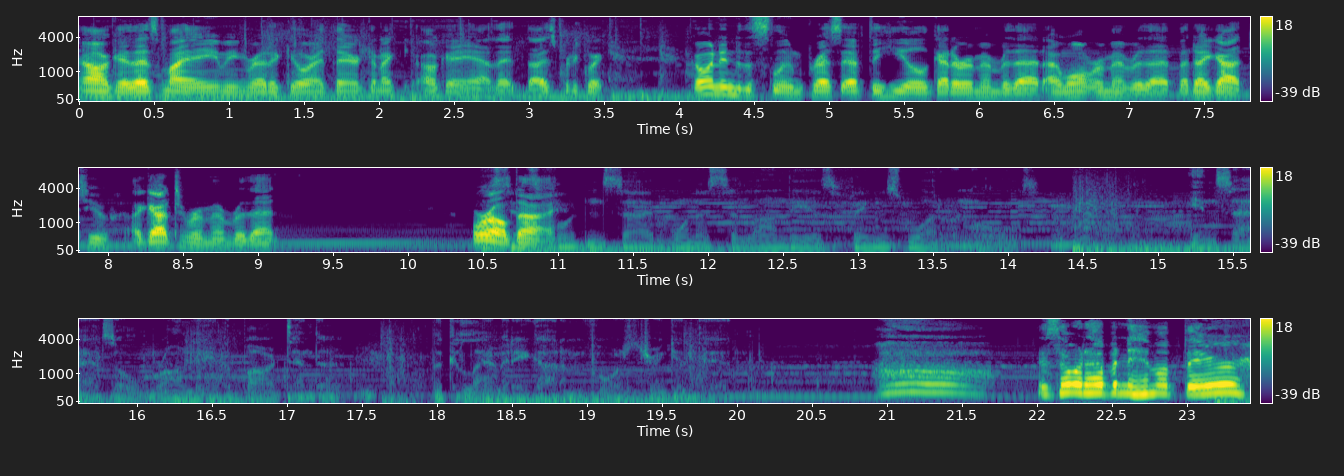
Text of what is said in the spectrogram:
Oh, okay, that's my aiming reticule right there. Can I? Okay, yeah, that dies pretty quick. Going into the saloon, press F to heal. Gotta remember that. I won't remember that, but I got to. I got to remember that. Or I'll die. Of Caelondia's famous watering holes. Inside's old Rondi, the bartender. The calamity got him for his drinking bit. Is that what happened to him up there?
